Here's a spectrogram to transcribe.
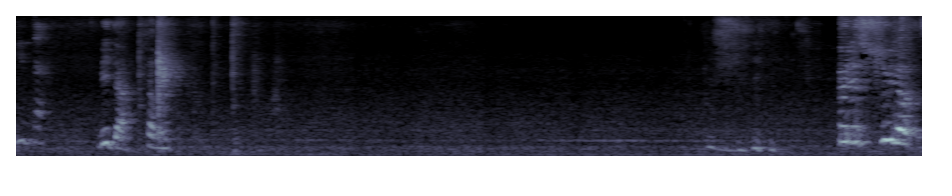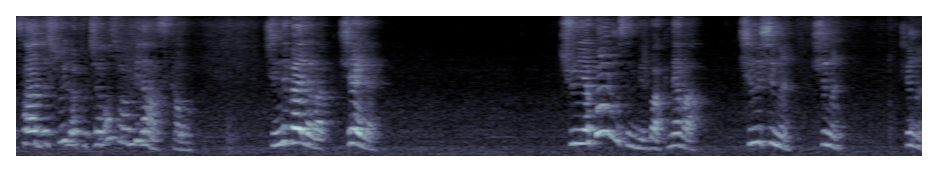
Bir de. Bir daha. Tamam. Böyle suyla sadece suyla fırçala sonra bir daha sıkalım. Şimdi böyle bak şöyle. Şunu yapar mısın bir bak ne var? Şunu şunu şunu. Şunu.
